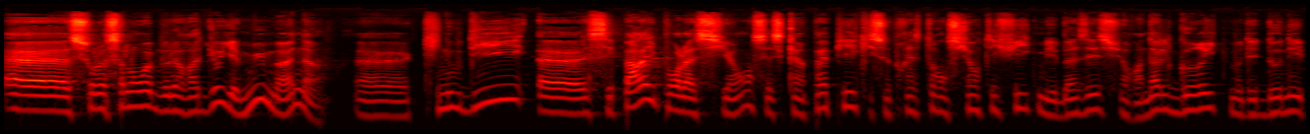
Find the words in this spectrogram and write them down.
Euh, sur le salon web de la radio, il y a Muman euh, qui nous dit euh, c'est pareil pour la science. Est-ce qu'un papier qui se prétend scientifique mais basé sur un algorithme des données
